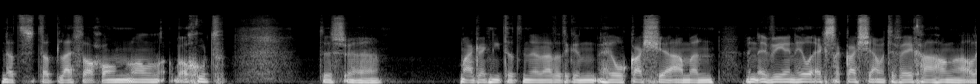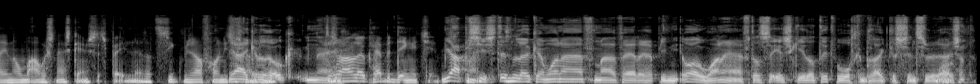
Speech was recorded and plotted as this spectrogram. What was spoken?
Dat, dat blijft wel gewoon wel, wel goed. Dus, maar ik denk niet dat inderdaad dat ik een heel kastje aan mijn, een, weer een heel extra kastje aan mijn tv ga hangen. Alleen om oude SNES games te spelen. Dat zie ik mezelf gewoon niet Ja, zo ik heb er ook. Nee. Het is wel een leuk hebben dingetje. Ja, precies. Het is een leuke one half, maar verder heb je niet. Oh, one half. Dat is de eerste keer dat dit woord gebruikt is sinds 2000.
